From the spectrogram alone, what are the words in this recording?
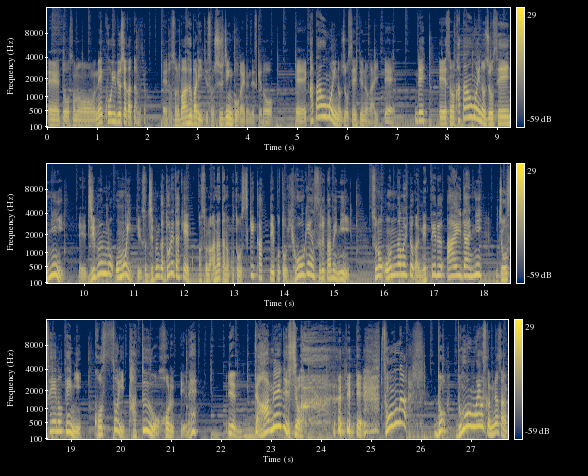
えー、とそのねこういう描写があったんですよ、えー、とそのバーフバリっていうその主人公がいるんですけど、えー片思いの女性っていうのがいてで、えーその片思いの女性に、えー自分の思いっていうその自分がどれだけそのあなたのことを好きかっていうことを表現するためにその女の人が寝てる間に女性の手にこっそりタトゥーを彫るっていうね。いやダメでしょ。ってそんなどどう思いますか？皆さん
